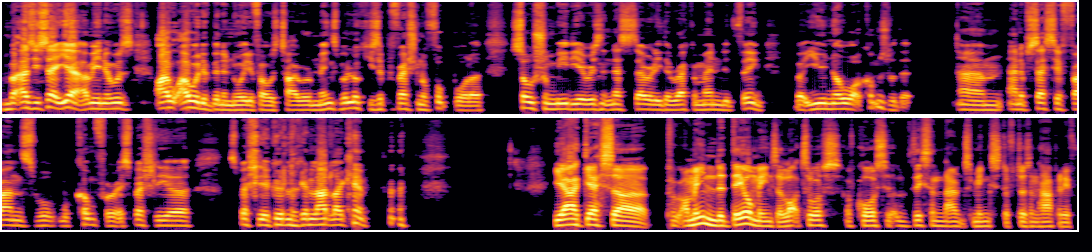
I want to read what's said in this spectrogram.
But as you say, yeah, I mean, it was. I, I would have been annoyed if I was Tyrone Mings, but look, he's a professional footballer. Social media isn't necessarily the recommended thing, but you know what comes with it. Um, and obsessive fans will, will come for it, especially a especially a good looking lad like him. yeah, I guess. Uh, I mean, the deal means a lot to us. Of course, this announced Mings stuff doesn't happen if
